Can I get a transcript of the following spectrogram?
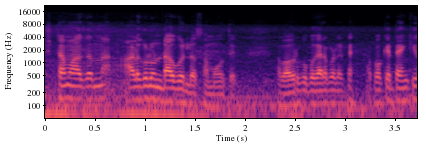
ഇഷ്ടമാകുന്ന ആളുകളുണ്ടാകുമല്ലോ സമൂഹത്തിൽ. അപ്പോൾ അവർക്ക് ഉപകാരപ്പെടട്ടെ. അപ്പോൾ ഓക്കെ താങ്ക്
